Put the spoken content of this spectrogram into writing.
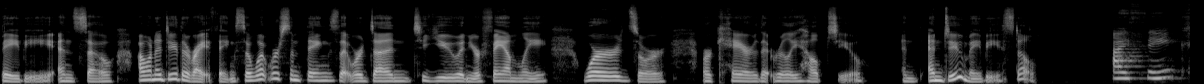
baby and so i want to do the right thing so what were some things that were done to you and your family words or or care that really helped you and and do maybe still I think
